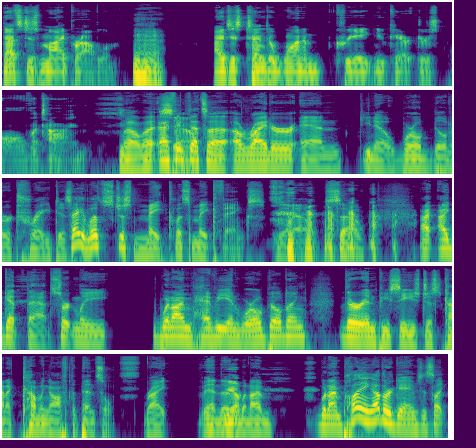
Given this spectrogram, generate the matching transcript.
that's just my problem. Mm-hmm. I just tend to want to create new characters all the time. Well, I so. think that's a, a writer and, you know, world builder trait is, hey, let's just make, let's make things, you know? so I, I get that. Certainly when I'm heavy in world building, there are NPCs just kind of coming off the pencil, right? And then yep. when I'm when I'm playing other games, it's like,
